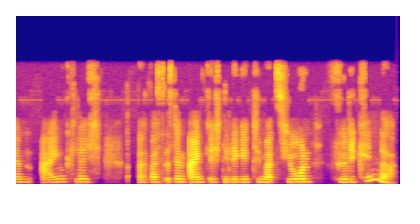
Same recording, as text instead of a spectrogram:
denn eigentlich, äh, was ist denn eigentlich die Legitimation für die Kinder?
